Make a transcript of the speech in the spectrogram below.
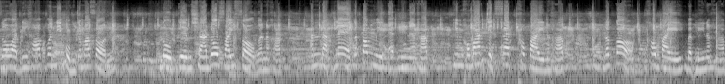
สวัสดีครับ วันนี้ผมจะมาสอนโหลดเกม Shadow Fight 2 กันนะครับ อันดับแรกก็ต้องมีแอปนี้นะครับ พิมพ์คำว่า 7Z เข้าไปนะครับ แล้วก็เข้าไปแบบนี้นะครับ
